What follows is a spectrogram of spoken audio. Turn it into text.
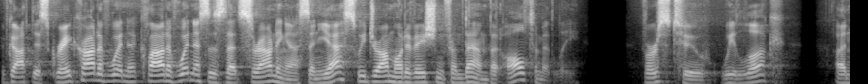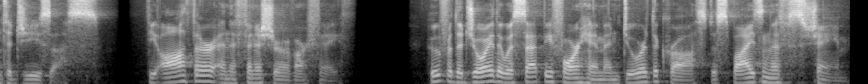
We've got this great crowd of witness, cloud of witnesses that's surrounding us, and yes, we draw motivation from them, but ultimately, verse 2, we look unto Jesus, the author and the finisher of our faith, who for the joy that was set before him endured the cross, despising the shame,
